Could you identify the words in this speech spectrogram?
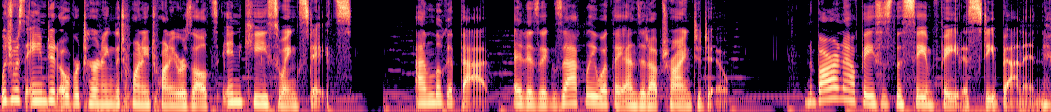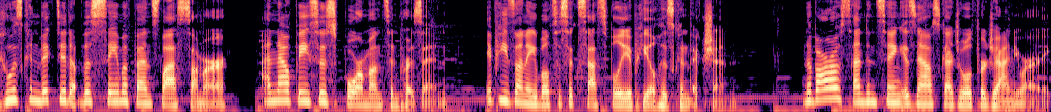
which was aimed at overturning the 2020 results in key swing states. And look at that, it is exactly what they ended up trying to do. Navarro now faces the same fate as Steve Bannon, who was convicted of the same offense last summer and now faces four months in prison if he's unable to successfully appeal his conviction. Navarro's sentencing is now scheduled for January.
